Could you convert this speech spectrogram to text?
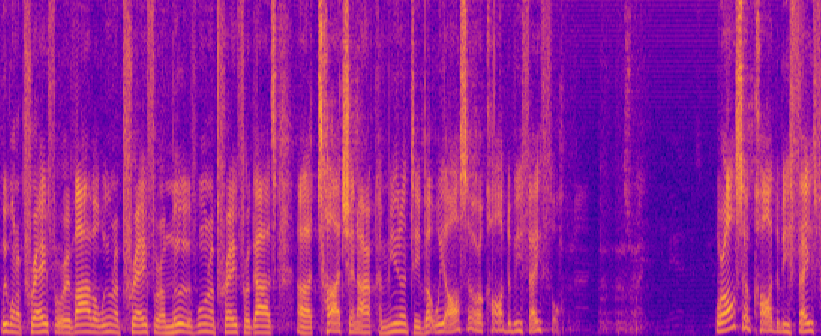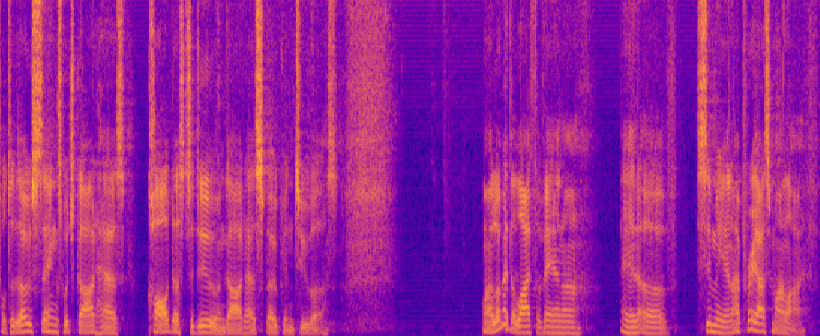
We want to pray for revival. We want to pray for a move. We want to pray for God's uh, touch in our community, but we also are called to be faithful. We're also called to be faithful to those things which God has called us to do and God has spoken to us. When I look at the life of Anna and of Simeon, I pray that's my life.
